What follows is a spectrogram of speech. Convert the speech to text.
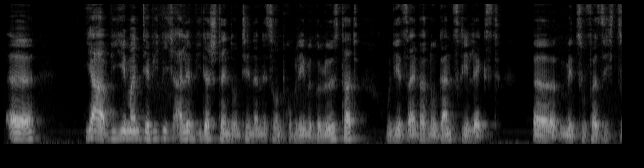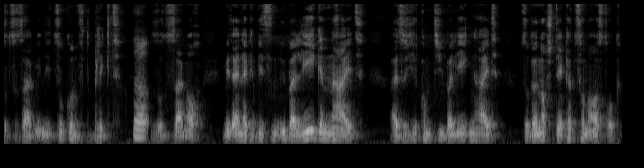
äh, ja, wie jemand, der wirklich alle Widerstände und Hindernisse und Probleme gelöst hat und jetzt einfach nur ganz relaxed äh, mit Zuversicht sozusagen in die Zukunft blickt. Ja, sozusagen auch mit einer gewissen Überlegenheit. Also hier kommt die Überlegenheit sogar noch stärker zum Ausdruck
